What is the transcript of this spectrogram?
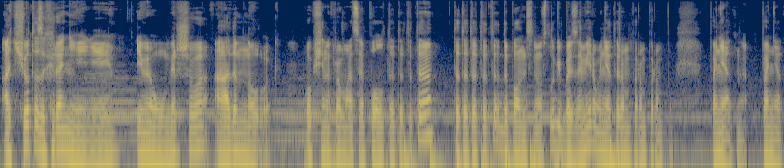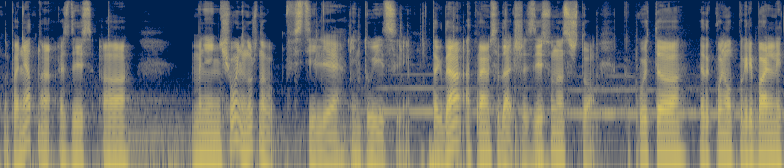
Отчет о захоронении. Имя умершего Адам Новак. Общая информация, пол, т-т-т-т, т-т-т-т, дополнительные услуги, бальзамирование, трам парам парам Понятно, понятно, понятно. Здесь а, мне ничего не нужно в стиле интуиции. Тогда отправимся дальше. Здесь у нас что? Какой-то, я так понял, погребальный,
